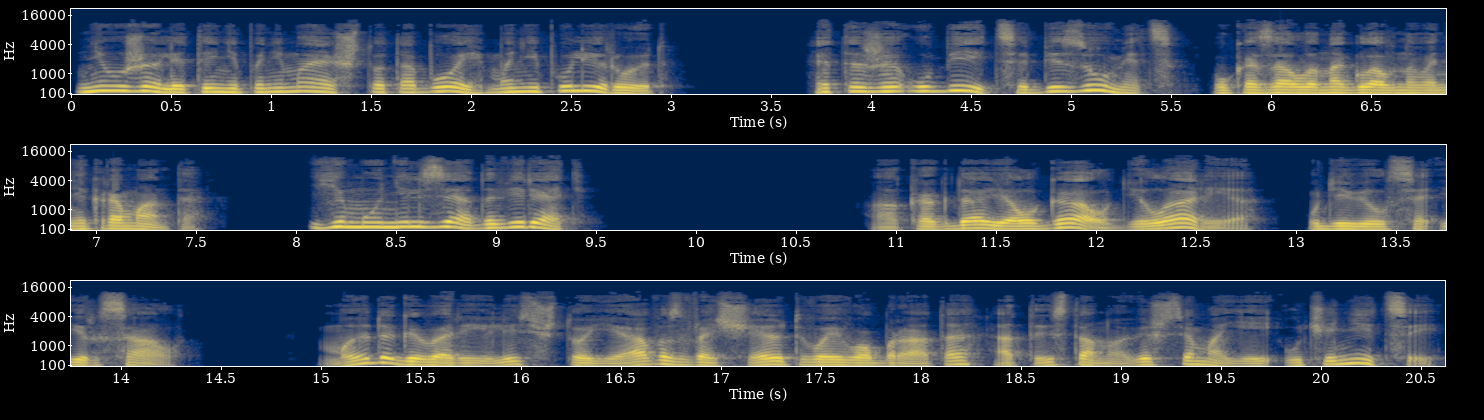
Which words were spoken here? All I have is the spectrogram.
«Неужели ты не понимаешь, что тобой манипулируют?» «Это же убийца, безумец», – указала на главного некроманта. «Ему нельзя доверять». «А когда я лгал, Дилария?» – удивился Ирсал. Мы договорились, что я возвращаю твоего брата, а ты становишься моей ученицей.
